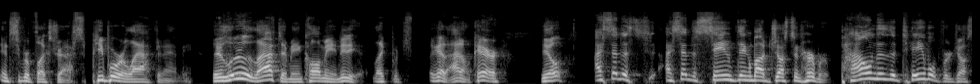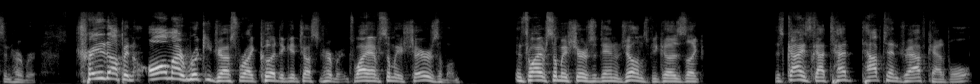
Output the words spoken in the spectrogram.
in Superflex drafts. People were laughing at me. They literally laughed at me and called me an idiot. Like, which again, I don't care. You know, I said this, I said the same thing about Justin Herbert. Pounded the table for Justin Herbert. Traded up in all my rookie drafts where I could to get Justin Herbert. It's why I have so many shares of him. It's why I have so many shares of Daniel Jones because like this guy's got 10, top 10 draft capital.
